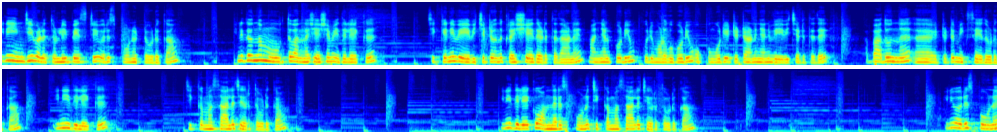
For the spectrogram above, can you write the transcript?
ഇനി ഇഞ്ചി വെളുത്തുള്ളി പേസ്റ്റ് ഒരു സ്പൂൺ ഇട്ട് കൊടുക്കാം. ഇനി ഇതൊന്ന് മൂത്ത് വന്ന ശേഷം ഇതിലേക്ക് ചിക്കന് വേവിച്ചിട്ട് ഒന്ന് ക്രഷ് ചെയ്തെടുത്തതാണ്. മഞ്ഞൾപ്പൊടിയും കുരുമുളക് പൊടിയും ഉപ്പും കൂടി ഇട്ടിട്ടാണ് ഞാൻ വേവിച്ചെടുത്തത്. അപ്പോൾ അതൊന്ന് ഇട്ടിട്ട് മിക്സ് ചെയ്ത് കൊടുക്കാം. ഇനി ഇതിലേക്ക് ചിക്കൻ മസാല ചേർത്ത് കൊടുക്കാം. ഇനി ഇതിലേക്ക് ഒന്നര സ്പൂണ് ചിക്കൻ മസാല ചേർത്ത് കൊടുക്കാം. ഇനി ഒരു സ്പൂണ്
